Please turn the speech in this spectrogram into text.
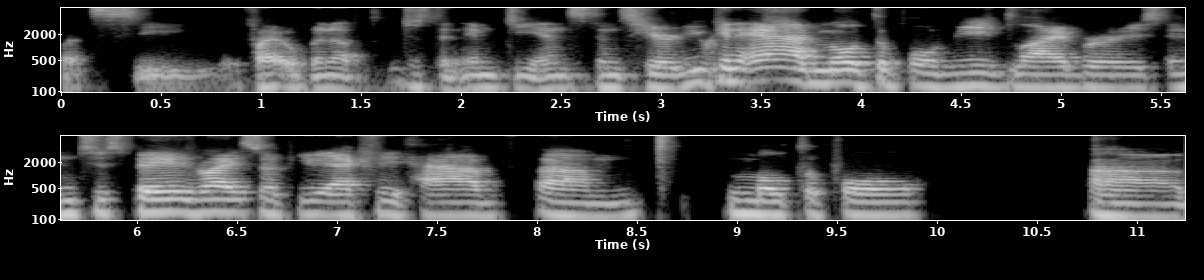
let's see if I open up just an empty instance here, you can add multiple read libraries into Spades, right? So if you actually have um, multiple uh,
